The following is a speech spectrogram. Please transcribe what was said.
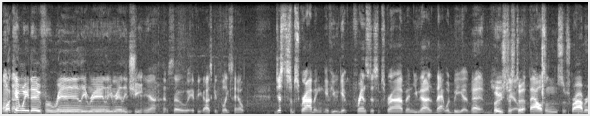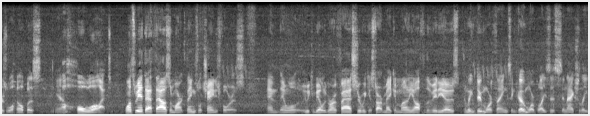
what can we do for really, really, really cheap? Yeah. So if you guys could please help, just subscribing. If you can get friends to subscribe, and you guys, that would be a Uh, boost us help. to a thousand subscribers will help us Yeah. a whole lot. Once we hit that thousand mark, things will change for us, and then we'll we can be able to grow faster. We can start making money off of the videos. and we can do more things and go more places and actually,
